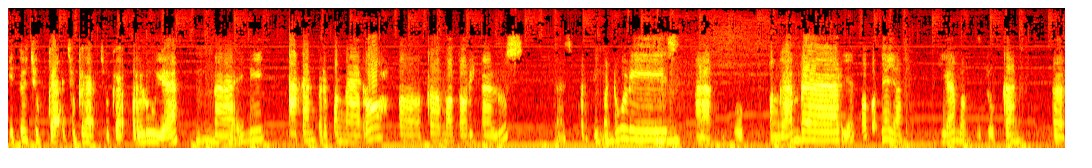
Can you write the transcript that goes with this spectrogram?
itu juga juga juga perlu ya. Mm -hmm. Nah ini akan berpengaruh uh, ke motorik halus, ya, seperti menulis, mm -hmm. nah itu menggambar, ya pokoknya yang dia membutuhkan uh,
